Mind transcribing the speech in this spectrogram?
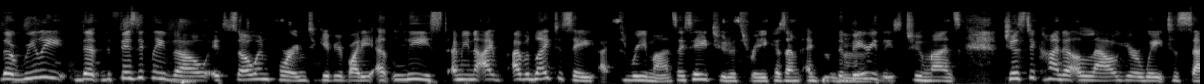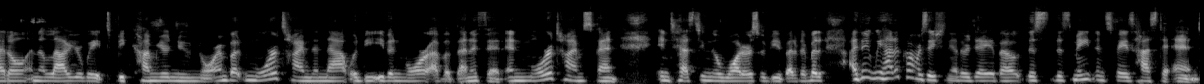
The really the, the physically though, it's so important to give your body at least. I mean, I I would like to say uh, three months. I say two to three because I'm at mm-hmm. the very least two months, just to kind of to allow your weight to settle and allow your weight to become your new norm. But more time than that would be even more of a benefit. And more time spent in testing the waters would be a benefit. But I think we had a conversation the other day about this this maintenance phase has to end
